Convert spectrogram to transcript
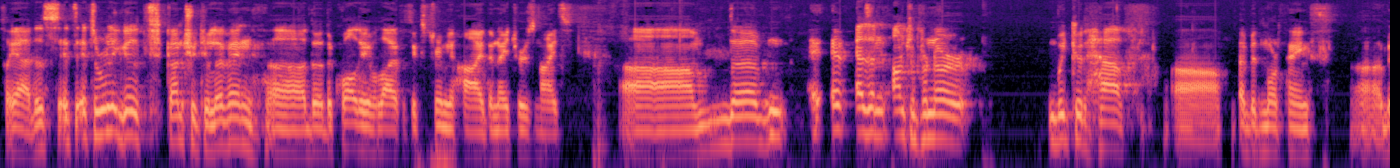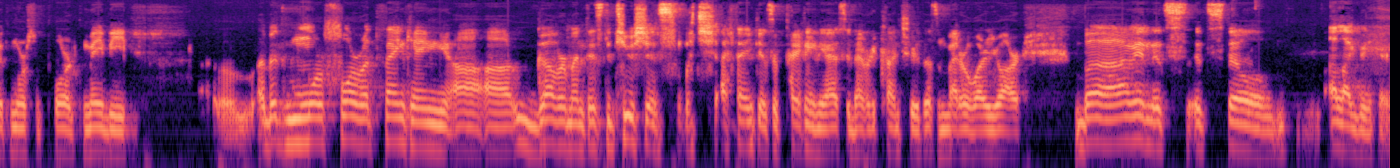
so yeah, this it's it's a really good country to live in. Uh, the the quality of life is extremely high. The nature is nice. Um, the as an entrepreneur, we could have uh, a bit more things, uh, a bit more support, maybe uh, a bit more forward thinking uh, uh, government institutions, which I think is a pain in the ass in every country. It doesn't matter where you are but I mean, it's it's still I like being here.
